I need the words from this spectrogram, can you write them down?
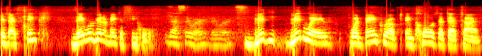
is I think they were gonna make a sequel. Yes, they were. They were. Mid Midway went bankrupt and closed at that time,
